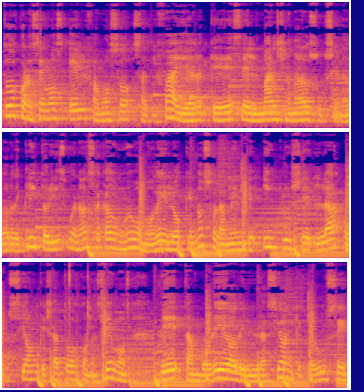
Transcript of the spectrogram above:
Todos conocemos el famoso Satisfyer, que es el mal llamado succionador de clítoris. Bueno, han sacado un nuevo modelo que no solamente incluye la opción que ya todos conocemos de tamboreo, de vibración, que produce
